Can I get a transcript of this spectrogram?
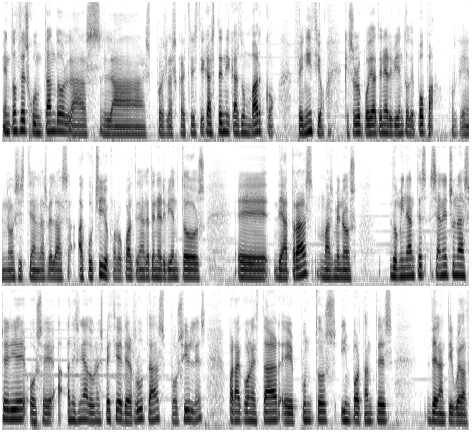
Entonces, juntando las, las pues, las características técnicas de un barco fenicio, que solo podía tener viento de popa, porque no existían las velas a cuchillo, por lo cual tenía que tener vientos eh, de atrás, más o menos dominantes, se han hecho una serie o se han diseñado una especie de rutas posibles para conectar eh, puntos importantes de la antigüedad,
